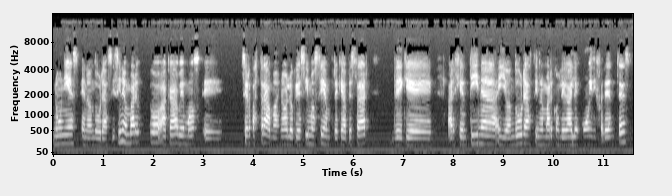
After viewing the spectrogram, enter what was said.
Núñez en Honduras. Y sin embargo, acá vemos eh, ciertas tramas, ¿no? Lo que decimos siempre, que a pesar de que Argentina y Honduras tienen marcos legales muy diferentes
